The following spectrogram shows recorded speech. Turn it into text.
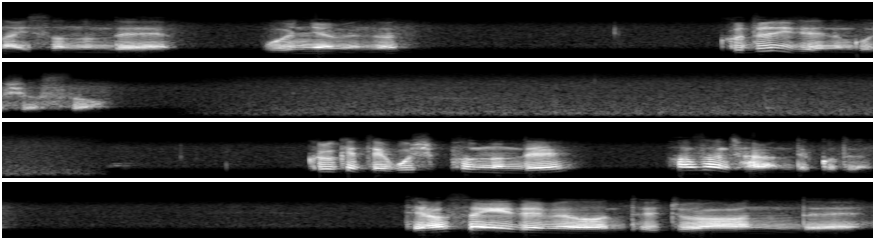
하나 있었는데 뭐였냐면은 그들이 되는 것이었어. 그렇게 되고 싶었는데 항상 잘 안 됐거든. 대학생이 되면 될 줄 알았는데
